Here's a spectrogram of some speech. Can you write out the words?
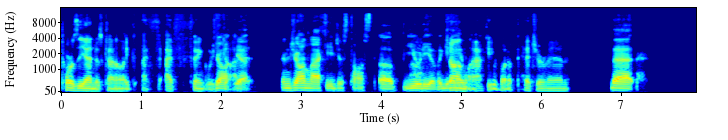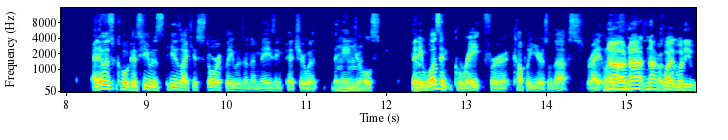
towards the end it's kind of like I th- I think we got yeah, it. and John Lackey just tossed a beauty of a game John Lackey, what a pitcher, man. that, and it was cool because he was he's like historically was an amazing pitcher with the Mhm. Angels. Then he wasn't great for a couple years with us, right? Like, no, not not quite what he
